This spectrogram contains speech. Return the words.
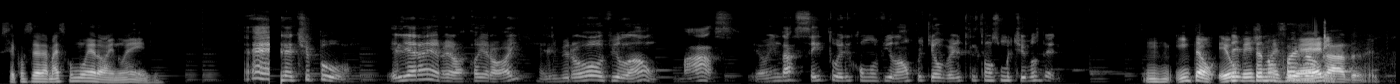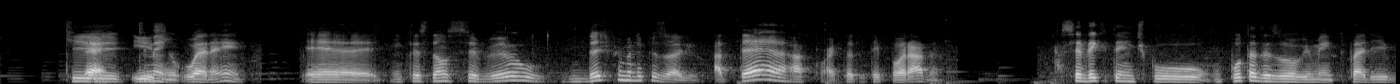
Você considera mais como um herói, não é, Enzo? Ele é tipo. Ele era o herói, ele virou vilão, mas eu ainda aceito ele como vilão porque eu vejo que ele tem os motivos dele. Uhum. Então, eu Tem- vejo que não mais foi o Eren. jogado. Que, É, que nem o Eren, é, em questão, você viu desde o primeiro episódio até a quarta temporada, você vê que tem, tipo, um puta desenvolvimento para ele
